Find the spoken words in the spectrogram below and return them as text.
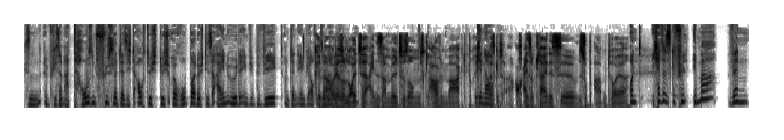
diesen, wie so eine Art Tausendfüßler, der sich da auch durch, durch Europa, durch diese Einöde irgendwie bewegt und dann irgendwie auch Genau, so der so Leute einsammelt, zu so einem Sklavenmarkt bringt. Genau. Das gibt auch ein so ein kleines äh, Subabenteuer. Und ich hatte das Gefühl, immer wenn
